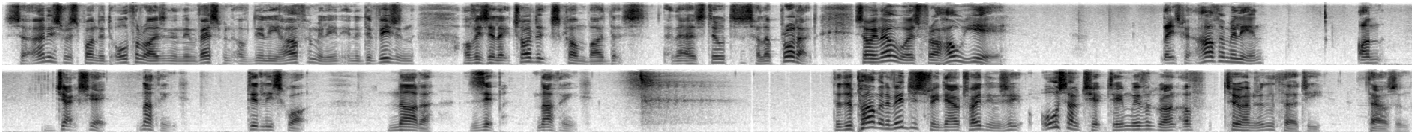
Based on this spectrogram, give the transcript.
Sir Ernest responded authorising an investment of nearly half a million in a division of his electronics combine that's, that has still to sell a product. So in other words, for a whole year, they spent half a million on jack shit. Nothing. Diddly squat. Nada. Zip. Nothing. The Department of Industry, now Trade Industry, also chipped in with a grant of £230,000.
